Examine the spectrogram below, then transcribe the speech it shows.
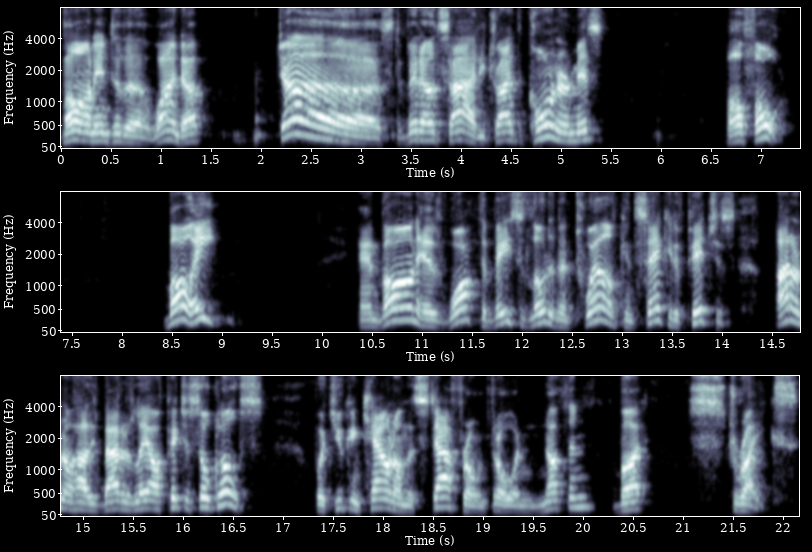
Vaughn into the windup. Just a bit outside. He tried the corner, and missed. Ball four. Ball eight. And Vaughn has walked the bases loaded on 12 consecutive pitches. I don't know how these batters lay off pitches so close, but you can count on the staff room throwing nothing but strikes.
